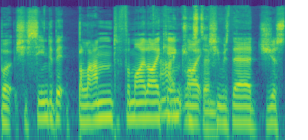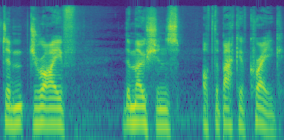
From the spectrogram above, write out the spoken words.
but she seemed a bit bland for my liking. Oh, like she was there just to drive the motions off the back of Craig,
